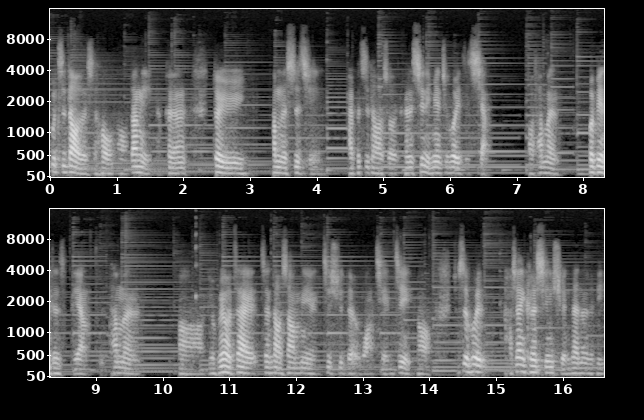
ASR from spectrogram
不知道的时候，哦，当你可能对于他们的事情还不知道的时候，可能心里面就会一直想，哦，他们会变成什么样子？他们啊有没有在正道上面继续的往前进哦，就是会好像一颗心悬在那个地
